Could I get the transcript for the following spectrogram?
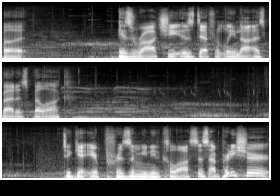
But his Rachi is definitely not as bad as Belloq. To get your Prism, you need Colossus. I'm pretty sure...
